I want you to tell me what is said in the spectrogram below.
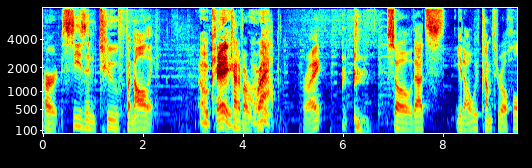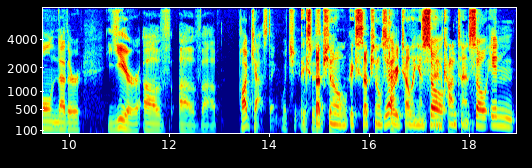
our season two finale Okay. kind of a All right. wrap, right? so that's you know we've come through a whole nother year of of uh, podcasting, which which is Exceptional, exceptional Yeah. storytelling and, So- and content. so in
